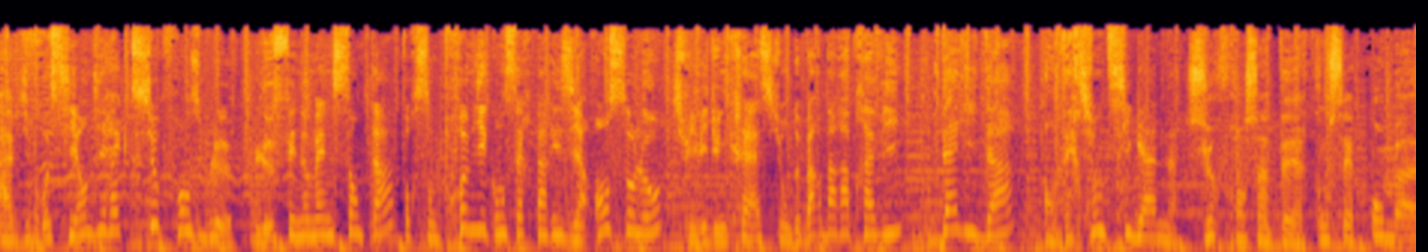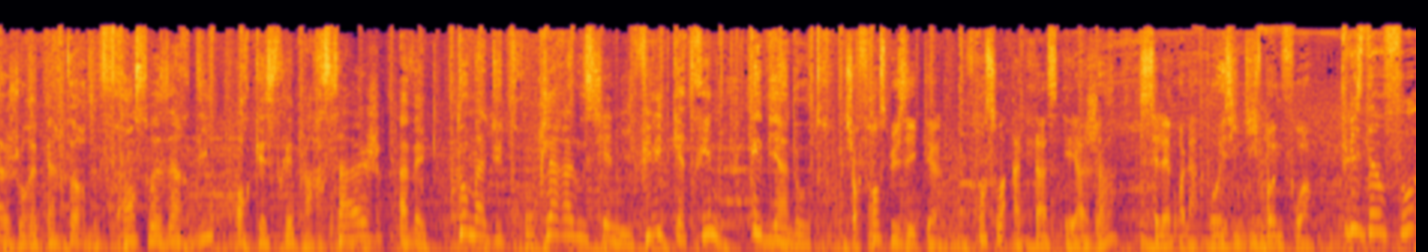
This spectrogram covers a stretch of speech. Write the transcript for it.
À vivre aussi en direct sur France Bleu. Le phénomène Santa pour son premier concert parisien en solo, suivi d'une création de Barbara Pravi, Dalida en version de cigane. Sur France Inter, concert hommage au répertoire de Françoise Hardy, orchestré par Sage, avec Thomas Dutronc, Clara Luciani, Philippe Catherine et bien d'autres. Sur France Musique, François Atlas et Aja célèbrent la poésie d'Yves Bonnefoy. Plus d'infos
